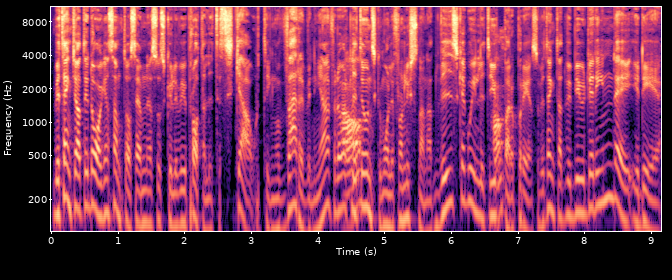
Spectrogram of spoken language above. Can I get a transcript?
Vi tänkte att i dagens samtalsämne så skulle vi prata lite scouting och värvningar. För det har varit ja. lite önskemål från lyssnarna att vi ska gå in lite djupare ja. på det. Så vi tänkte att vi bjuder in dig i det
